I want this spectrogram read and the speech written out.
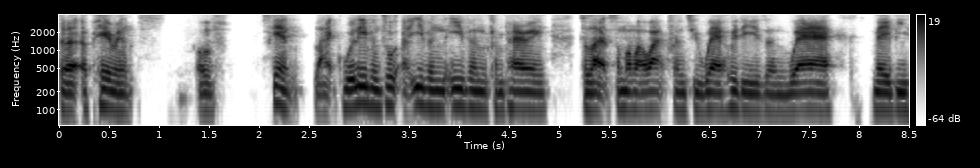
the appearance of skin. Like we'll even talk, even even comparing to like some of my white friends who wear hoodies and wear maybe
